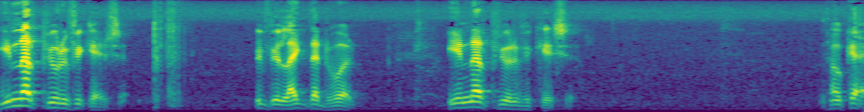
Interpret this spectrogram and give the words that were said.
inner purification. If you like that word, inner purification. Okay?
